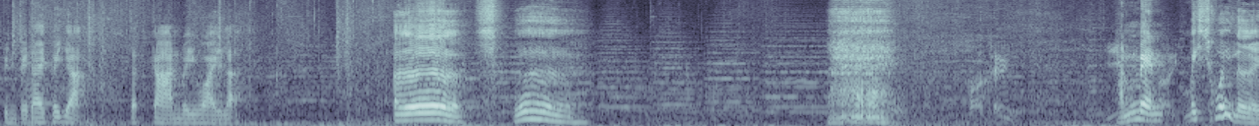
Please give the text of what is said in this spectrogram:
เป็นไปได้ก็อยากจัดการไวๆละ เออ เออ นแมนไม่ช่วยเลย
